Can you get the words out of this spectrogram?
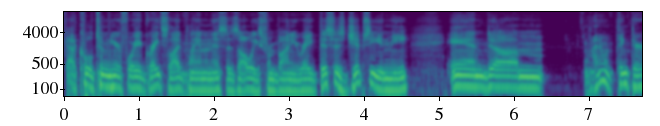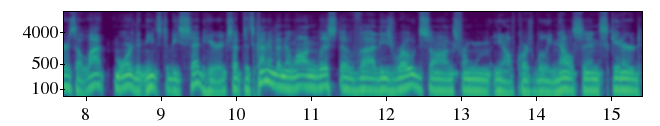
Got a cool tune here for you. Great slide playing on this, as always, from Bonnie Raitt. This is Gypsy in Me. And um, I don't think there's a lot more that needs to be said here, except it's kind of in a long list of uh, these road songs from, you know, of course, Willie Nelson, Skynyrd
